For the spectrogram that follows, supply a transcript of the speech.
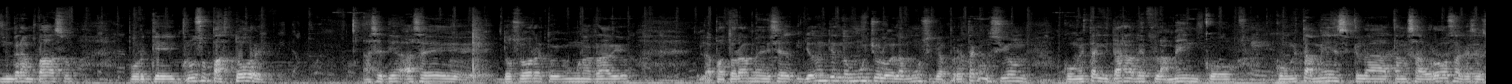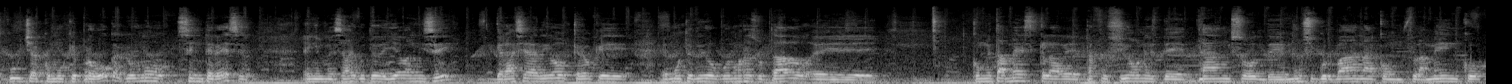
un gran paso, porque incluso pastores, Hace, hace dos horas estuvimos en una radio. La pastora me decía, yo no entiendo mucho lo de la música, pero esta canción con esta guitarra de flamenco, Sí. con esta mezcla tan sabrosa que se escucha, como que provoca que uno se interese en el mensaje que ustedes llevan. Y sí, gracias a Dios creo que hemos tenido buenos resultados. eh, con esta mezcla de estas fusiones de dancehall, de música urbana con flamenco,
